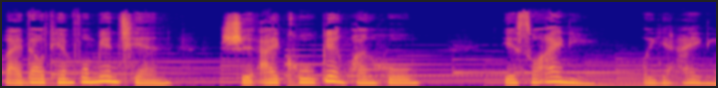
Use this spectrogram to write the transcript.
来到天父面前，使哀哭变欢呼。耶稣爱你，我也爱你。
